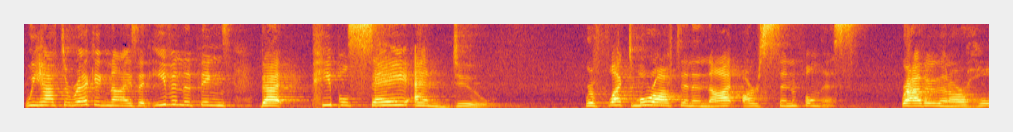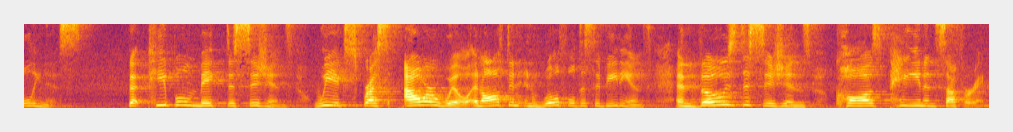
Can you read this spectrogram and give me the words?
we have to recognize that even the things that people say and do reflect more often than not our sinfulness rather than our holiness. That people make decisions. We express our will, and often in willful disobedience. And those decisions cause pain and suffering.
